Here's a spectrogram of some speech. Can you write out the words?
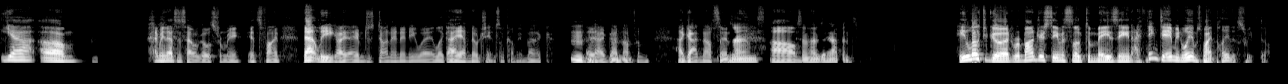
yeah, um I mean that's just how it goes for me. It's fine. That league I, I am just done in anyway. Like I have no chance of coming back. Mhm, I, I've got mhm. nothing. I got nothing. Sometimes, Um, sometimes it happens. he looked good. Rhamondre Stevenson looked amazing. I think Damien Williams might play this week, though.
